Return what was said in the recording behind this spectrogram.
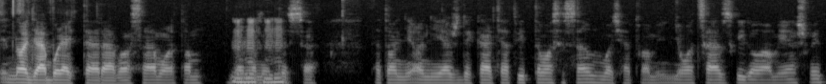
én nagyjából egy terrával számoltam, de uh-huh. nem mhm. össze. Tehát annyi, annyi SD kártyát vittem, azt hiszem, vagy hát valami 800 giga, valami ilyesmit.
